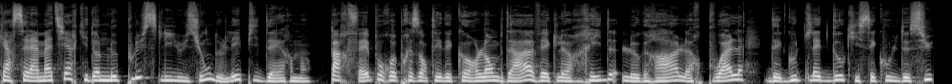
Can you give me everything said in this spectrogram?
car c'est la matière qui donne le plus l'illusion de l'épiderme. Parfait pour représenter des corps lambda avec leurs rides, le gras, leurs poils, des gouttelettes d'eau qui s'écoulent dessus,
